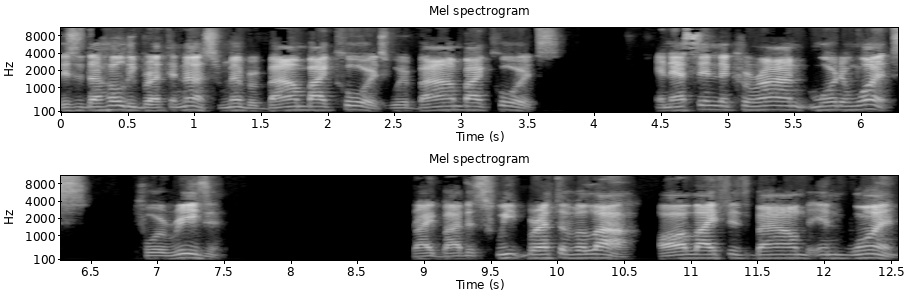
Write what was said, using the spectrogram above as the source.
this is the holy breath in us. Remember, bound by cords. We're bound by cords. And that's in the Quran more than once for a reason. Right? By the sweet breath of Allah. All life is bound in one.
